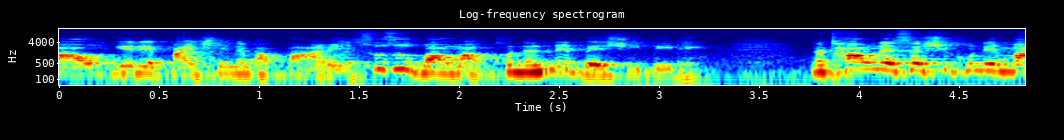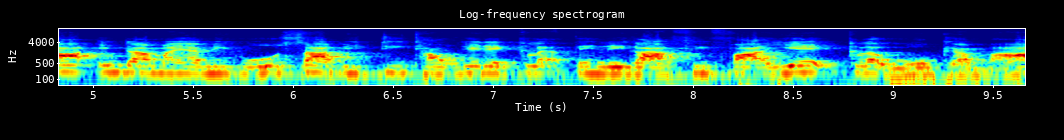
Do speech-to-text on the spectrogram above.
ပါဝင်ခဲ့တဲ့ပိုင်ရှင်တွေမှာပါတယ်စုစုပေါင်းမှာ9နှစ်ပဲရှိသေးတယ်2018ခုနှစ်မှာ Inter Miami ကိုစပြီးတီထောင်ခဲ့တဲ့ club အသင်းလေးက FIFA ရဲ့ Club World Cup မှာ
